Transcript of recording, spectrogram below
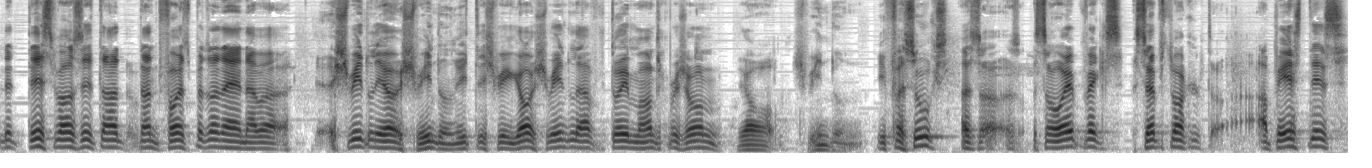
nicht das, was ich dann, dann fällt mir dann ein, aber äh, Schwindel, ja, Schwindel, nicht das Schwindel, ja, Schwindel äh, tue ich manchmal schon, ja, Schwindeln. Ich versuche es, also so halbwegs selbst machen, am besten ist,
